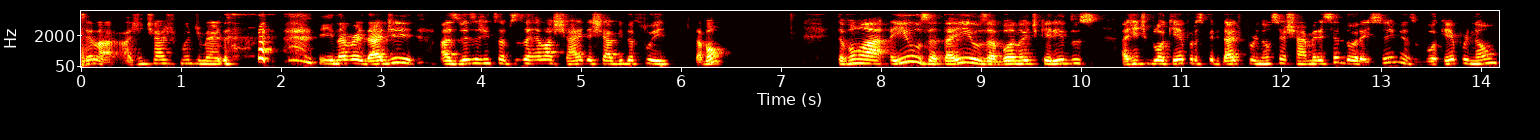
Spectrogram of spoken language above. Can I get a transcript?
sei lá, a gente acha um monte de merda. e, na verdade, às vezes a gente só precisa relaxar e deixar a vida fluir, tá bom? Então vamos lá. Ilza, tá aí, Ilza? Boa noite, queridos a gente bloqueia a prosperidade por não se achar merecedora. É isso aí mesmo, bloqueia por não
